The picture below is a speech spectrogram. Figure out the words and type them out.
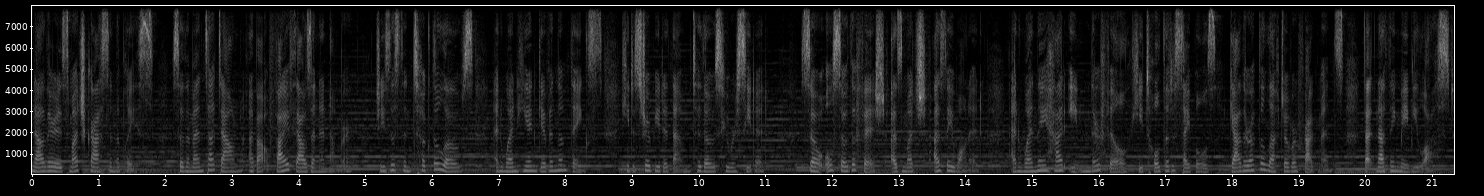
Now there is much grass in the place. So the men sat down, about five thousand in number. Jesus then took the loaves, and when he had given them thanks, he distributed them to those who were seated. So also the fish, as much as they wanted. And when they had eaten their fill, he told the disciples, Gather up the leftover fragments, that nothing may be lost.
